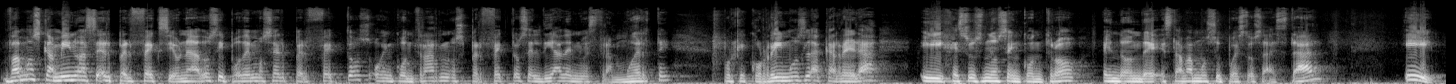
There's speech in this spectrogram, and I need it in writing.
vamos camino a ser perfeccionados y podemos ser perfectos o encontrarnos perfectos el día de nuestra muerte, porque corrimos la carrera y Jesús nos encontró en donde estábamos supuestos a estar y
